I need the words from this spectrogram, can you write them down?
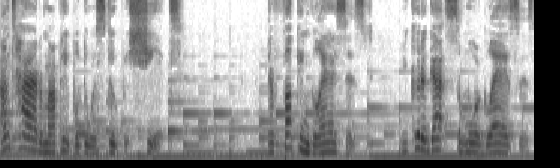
I'm tired of my people doing stupid shit. They're fucking glasses. You could have got some more glasses.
